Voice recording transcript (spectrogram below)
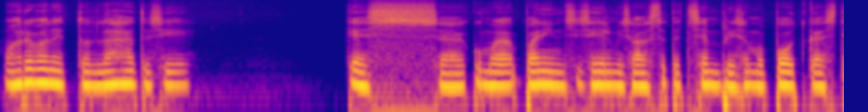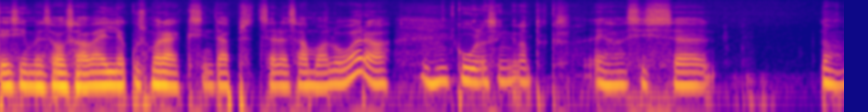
ma arvan, et on lähedasi kes, äh, kui ma panin siis eelmise aasta detsembris oma podcast'i esimese osa välja, kus ma rääkisin täpselt sellesama loo ära mm. -hmm, kuulasingi natukese. ja siis äh, noh,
